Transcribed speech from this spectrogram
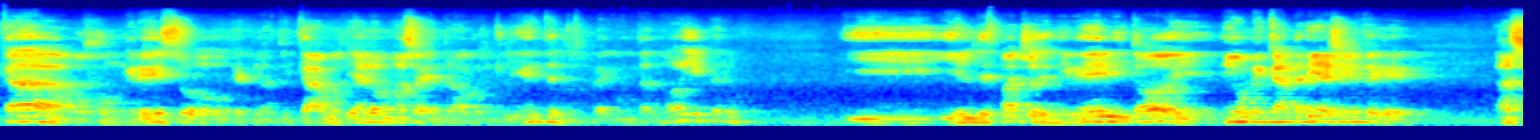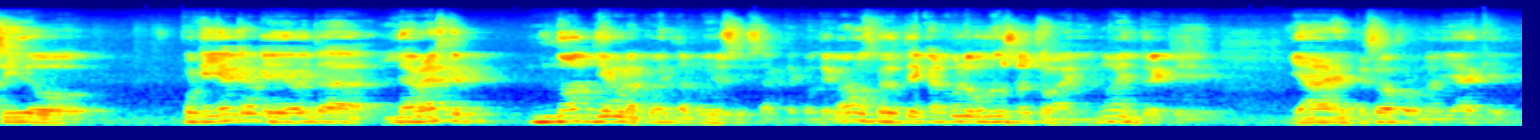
cada congreso que platicamos, ya lo más adentrado con clientes, nos preguntan, oye, pero, y, y el despacho de nivel y todo, y digo, me encantaría decirte que ha sido, porque ya creo que ahorita, la verdad es que no llevo la cuenta muy exacta cuando vamos, pero te calculo como unos 8 años, ¿no? Entre que ya empezó la formalidad que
